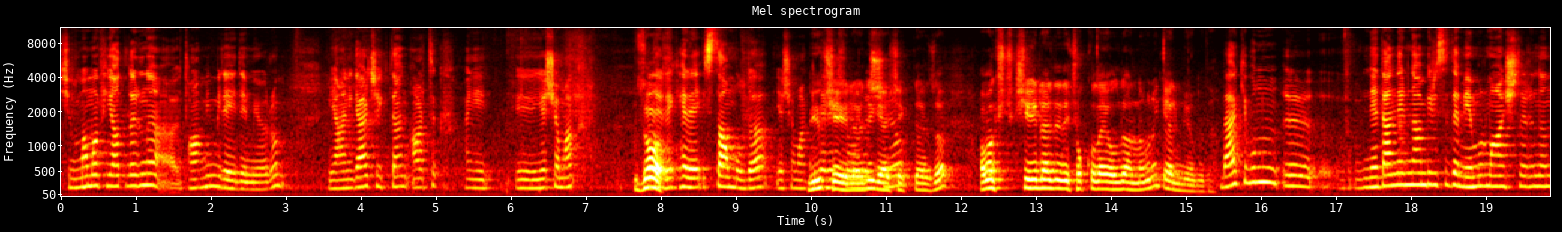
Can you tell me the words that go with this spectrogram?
Şimdi mama fiyatlarını e, tahmin bile edemiyorum. Yani gerçekten artık hani e, yaşamak Zor. giderek, hele İstanbul'da yaşamak Büyük şehirlerde gerçekten zor. Ama küçük şehirlerde de çok kolay olduğu anlamına gelmiyor bu da. Belki bunun e, nedenlerinden birisi de memur maaşlarının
